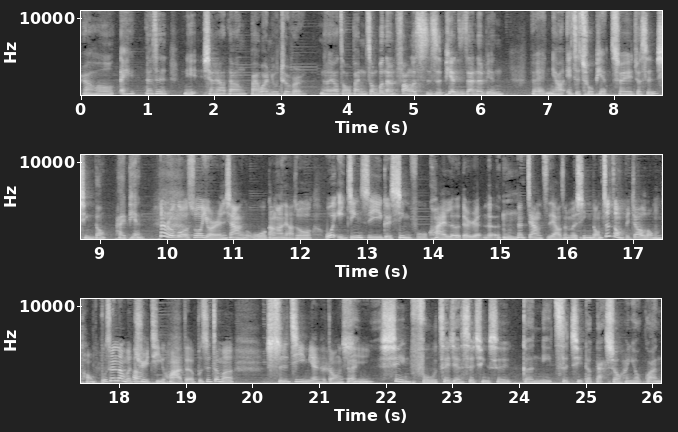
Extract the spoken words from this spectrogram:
然后哎，但是你想要当百万 YouTuber，那要怎么办？你总不能放了十支片子在那边对，你要一直出片，所以就是行动拍片。那如果说有人像我刚刚讲说，我已经是一个幸福快乐的人了，嗯，那这样子要怎么行动？这种比较笼统，不是那么具体化的，嗯、不是这么。实际面的东西，幸福这件事情是跟你自己的感受很有关。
